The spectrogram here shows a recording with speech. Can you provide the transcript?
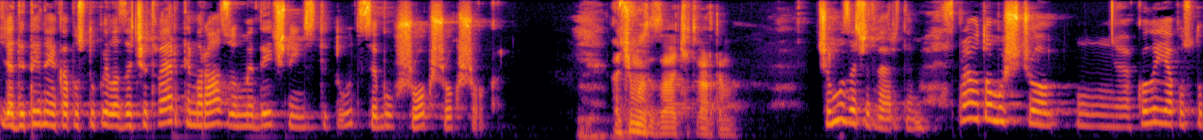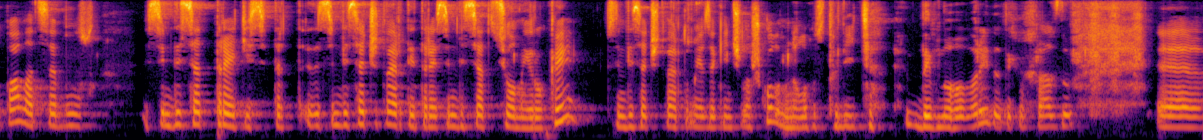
Для дитини, яка поступила за четвертим разом в медичний інститут, це був шок, шок, шок. А чому за четвертим? Чому за четвертим? Справа в тому, що коли я поступала, це був 74-77 роки. В 74-му я закінчила школу минулого століття. Дивно говорити таку фразу. Е,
